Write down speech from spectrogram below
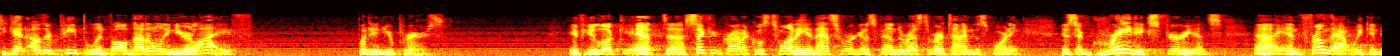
to get other people involved, not only in your life, but in your prayers. If you look at uh, 2 Chronicles 20, and that's where we're going to spend the rest of our time this morning, it's a great experience. Uh, and from that, we can,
